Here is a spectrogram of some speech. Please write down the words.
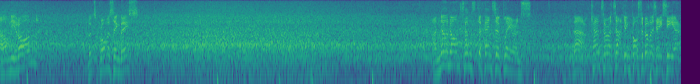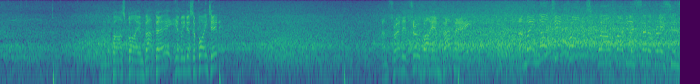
Almiron. Looks promising this. And no-nonsense defensive clearance. Now, counter-attacking possibilities here. And the pass by Mbappe, he'll be disappointed. And threaded through by Mbappe. And they front! Well, celebrations.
